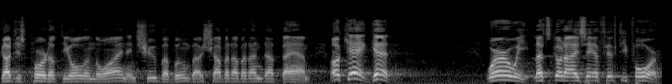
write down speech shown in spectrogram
God just poured out the oil and the wine, and shuba boomba shabba bam. Okay, good. Where are we? Let's go to Isaiah 54.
